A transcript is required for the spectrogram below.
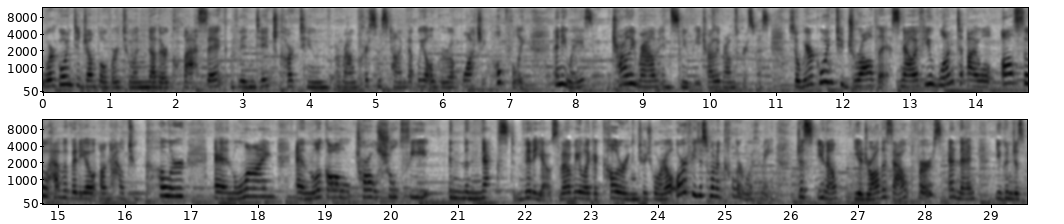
we're going to jump over to another classic vintage cartoon around Christmas time that we all grew up watching, hopefully. Anyways, Charlie Brown and Snoopy, Charlie Brown's Christmas. So we're going to draw this. Now, if you want, I will also have a video on how to color and line and look all Charles Schulzy in the next video. So that'll be like a coloring tutorial. Or if you just want to color with me, just, you know, you draw this out first and then you can just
